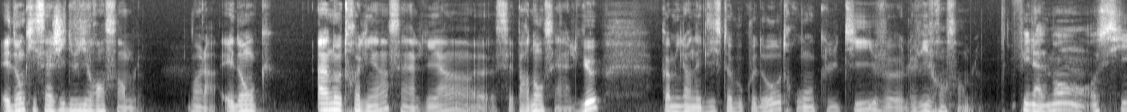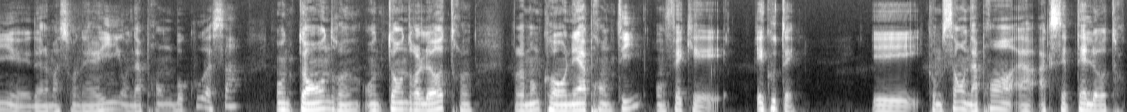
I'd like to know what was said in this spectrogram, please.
Et donc, il s'agit de vivre ensemble. Voilà. Et donc, un autre lien, c'est un lien, euh, c'est pardon, c'est un lieu, comme il en existe beaucoup d'autres, où on cultive euh, le vivre ensemble. Finalement aussi dans la maçonnerie, on apprend beaucoup à ça. Entendre, entendre l'autre. Vraiment, quand on est apprenti, on fait que écouter. Et comme ça, on apprend à accepter l'autre.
